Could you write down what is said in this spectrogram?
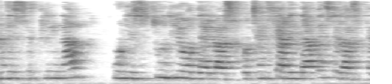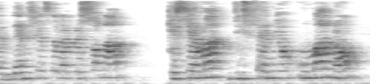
disciplina, un estudio de las potencialidades y las tendencias de la persona que se llama diseño humano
